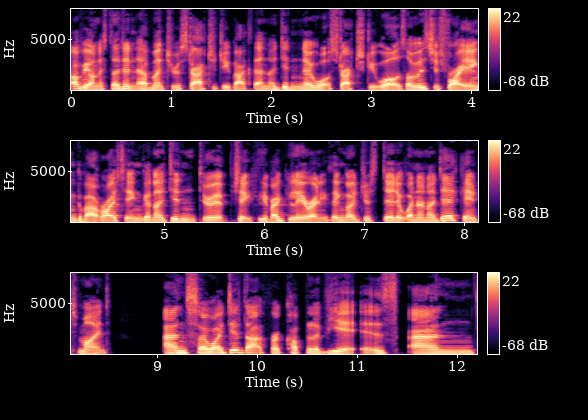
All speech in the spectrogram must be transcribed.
I'll be honest, I didn't have much of a strategy back then. I didn't know what strategy was. I was just writing about writing and I didn't do it particularly regularly or anything. I just did it when an idea came to mind. And so I did that for a couple of years. And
